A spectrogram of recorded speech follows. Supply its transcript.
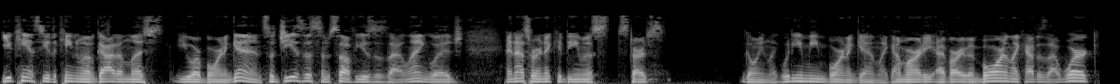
you can't see the kingdom of God unless you are born again. So Jesus himself uses that language and that's where Nicodemus starts going like, what do you mean born again? Like I'm already, I've already been born. Like how does that work?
